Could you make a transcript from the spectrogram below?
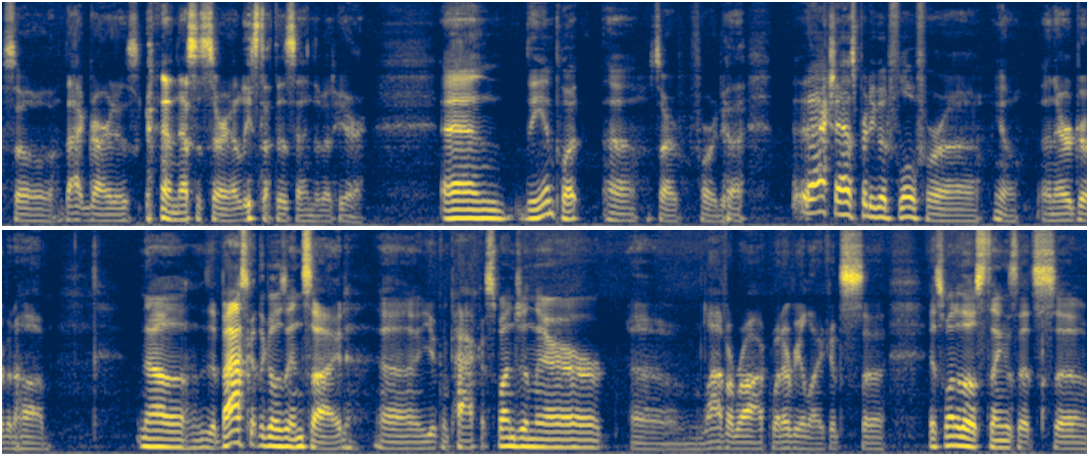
So that guard is necessary, at least at this end of it here. And the input, uh, sorry, before we do that, it actually has pretty good flow for a, you know, an air-driven hob. Now, the basket that goes inside, uh, you can pack a sponge in there, um, lava rock, whatever you like. It's uh, it's one of those things that's uh,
